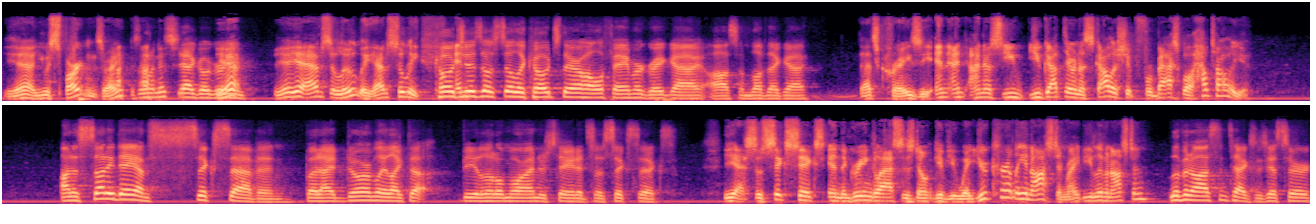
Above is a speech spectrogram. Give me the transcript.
Yeah, you were Spartans, right? Is that what it is? yeah, go green. Yeah. Yeah, yeah, absolutely, absolutely. Coach and, Izzo's still a coach there, Hall of Famer, great guy, awesome, love that guy. That's crazy. And, and I know, so you you got there on a scholarship for basketball. How tall are you? On a sunny day, I'm six seven, but I normally like to be a little more understated, so six six. Yeah, so six six, and the green glasses don't give you weight. You're currently in Austin, right? Do you live in Austin? Live in Austin, Texas. Yes, sir.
